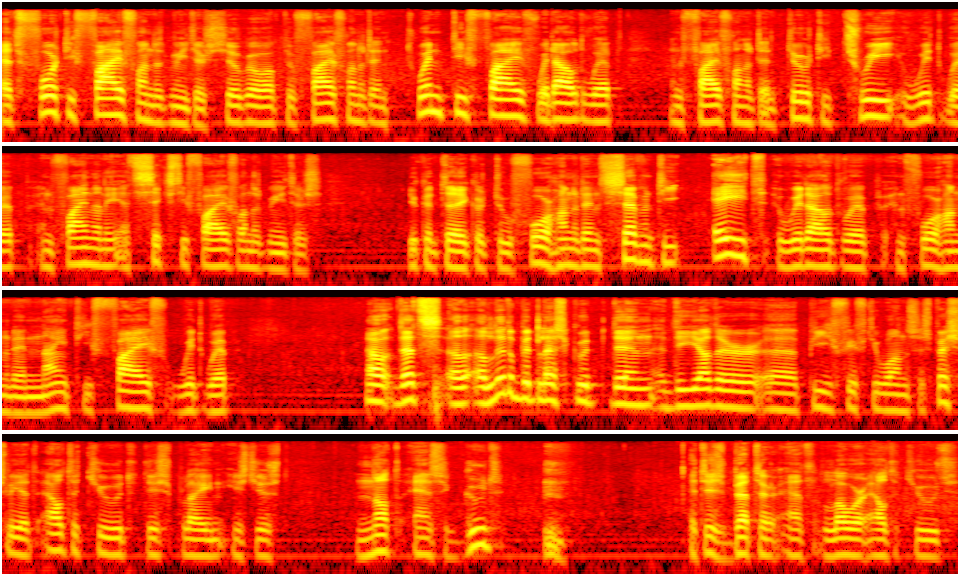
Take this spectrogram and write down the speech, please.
at 4500 meters, she'll go up to 525 without WEP and 533 with WEP. And finally at 6500 meters, you can take her to 478 without WEP and 495 with web. Now that's a, a little bit less good than the other uh, P51s, especially at altitude. This plane is just not as good. it is better at lower altitudes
